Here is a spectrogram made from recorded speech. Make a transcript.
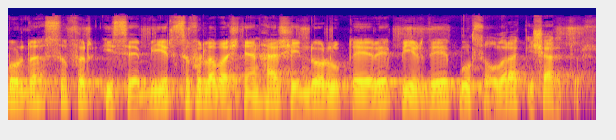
burada 0 ise 1. 0 ile başlayan her şeyin doğruluk değeri 1'di. Bursa olarak işaretliyoruz.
